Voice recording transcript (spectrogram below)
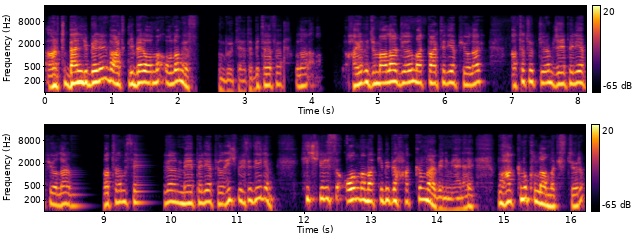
artık ben liberalim ve artık liberal olma, olamıyorsun bu ülkede. Tabii Bir tarafı ulan hayırlı cumalar diyorum AK Partili yapıyorlar. Atatürk diyorum CHP'li yapıyorlar. Vatanımı seviyorum MHP'li yapıyorlar. Hiçbirisi değilim. Hiçbirisi olmamak gibi bir hakkım var benim yani. Hani bu hakkımı kullanmak istiyorum.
